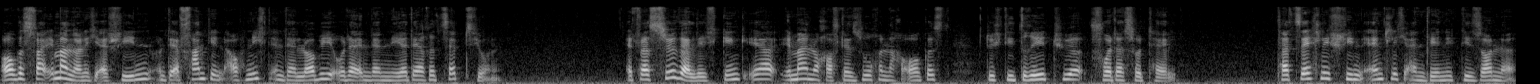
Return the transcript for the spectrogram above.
August war immer noch nicht erschienen und er fand ihn auch nicht in der Lobby oder in der Nähe der Rezeption. Etwas zögerlich ging er, immer noch auf der Suche nach August, durch die Drehtür vor das Hotel. Tatsächlich schien endlich ein wenig die Sonne.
